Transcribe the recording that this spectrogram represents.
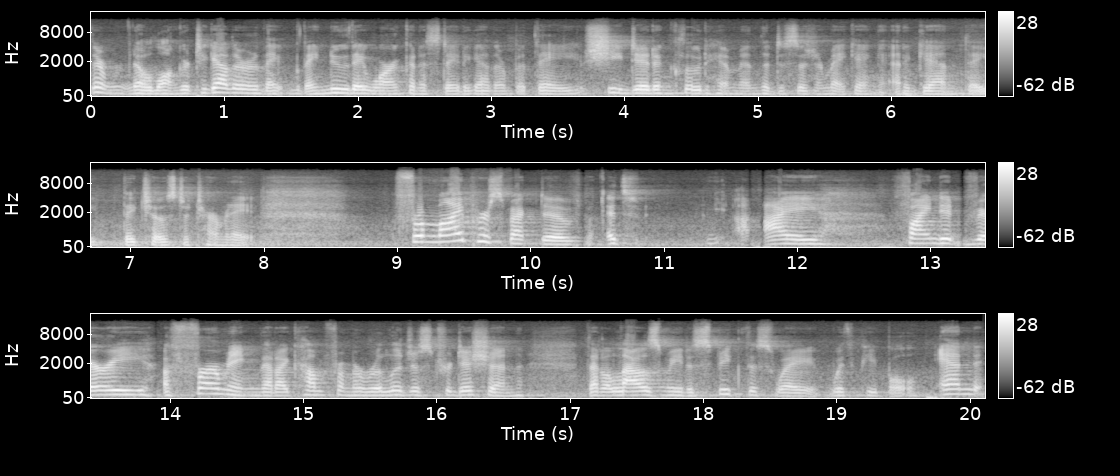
they're no longer together. They, they knew they weren't going to stay together, but they, she did include him in the decision making. And again, they, they chose to terminate. From my perspective, it's, I find it very affirming that I come from a religious tradition that allows me to speak this way with people. And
